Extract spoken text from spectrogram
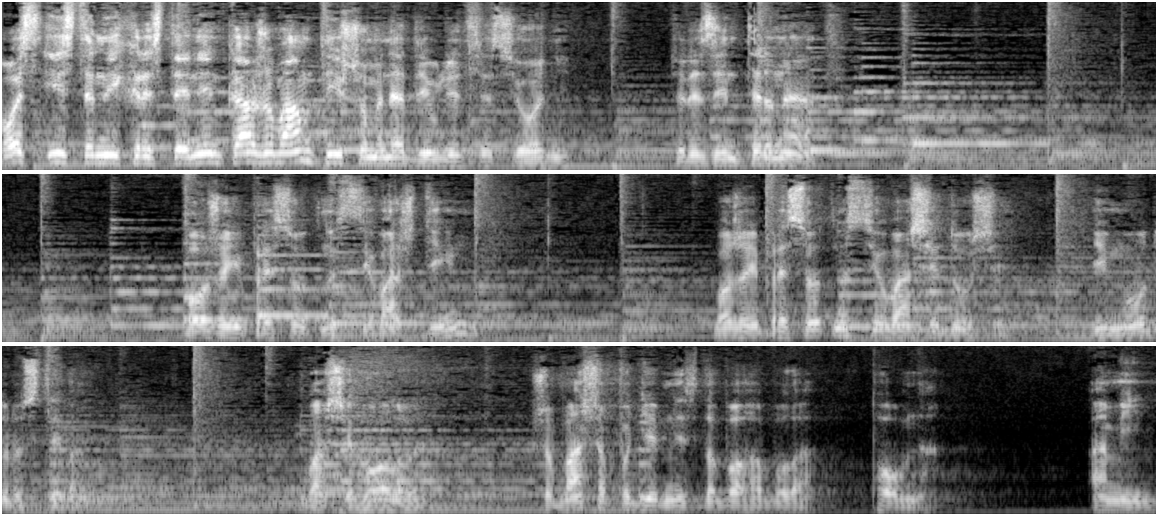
Ось істинний християнин, кажу вам ті, що мене дивляться сьогодні через інтернет. Божої присутності ваш дім, Божої присутності у вашій душі і мудрості вам, ваші голови щоб ваша подібність до Бога була повна. Амінь.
